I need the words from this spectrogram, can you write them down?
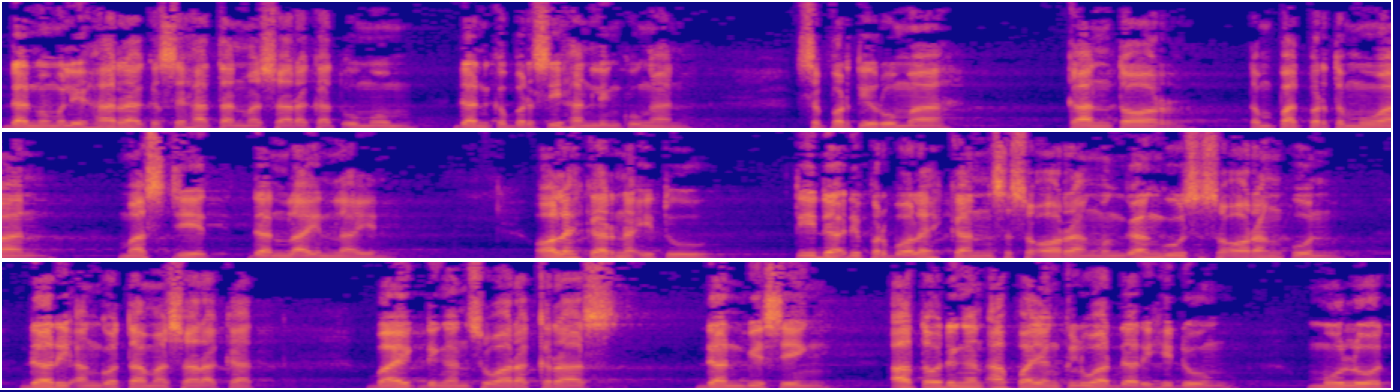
dan memelihara kesehatan masyarakat umum dan kebersihan lingkungan seperti rumah, kantor, tempat pertemuan, masjid dan lain-lain. Oleh karena itu, tidak diperbolehkan seseorang mengganggu seseorang pun dari anggota masyarakat baik dengan suara keras dan bising atau dengan apa yang keluar dari hidung, mulut,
